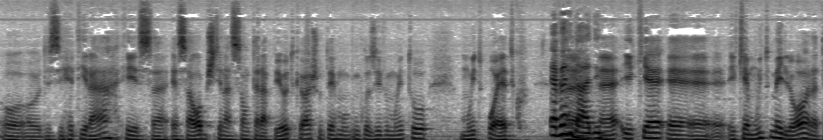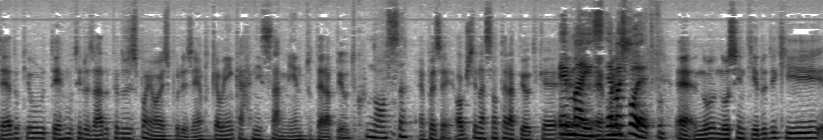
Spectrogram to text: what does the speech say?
ou, de se retirar essa, essa obstinação terapêutica. Eu acho o termo, inclusive, muito, muito poético é verdade. É, é, e, que é, é, é, e que é muito melhor até do que o termo utilizado pelos espanhóis, por exemplo, que é o encarniçamento terapêutico. Nossa. É, pois é, obstinação terapêutica é, é, mais, é, mais, mais poético. É, no, no sentido de que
